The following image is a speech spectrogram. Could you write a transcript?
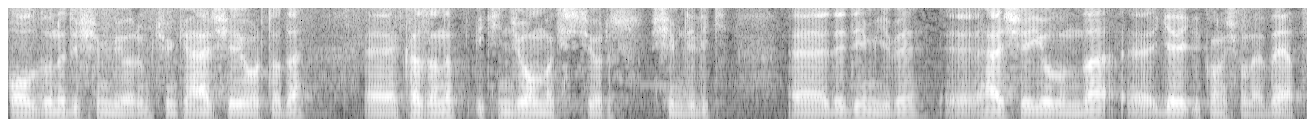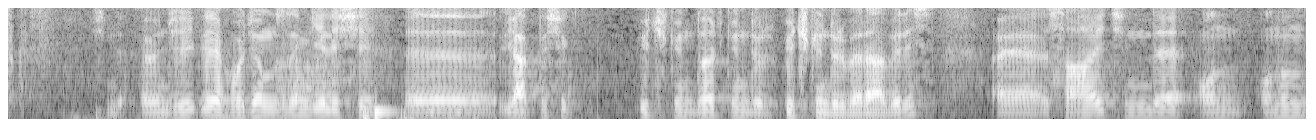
olduğunu düşünmüyorum. Çünkü her şey ortada. Ee, kazanıp ikinci olmak istiyoruz şimdilik. Ee, dediğim gibi e, her şey yolunda e, gerekli konuşmaları da yaptık. Şimdi öncelikle hocamızın gelişi e, yaklaşık 3 gün 4 gündür 3 gündür beraberiz. Ee, saha içinde on- onun e,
